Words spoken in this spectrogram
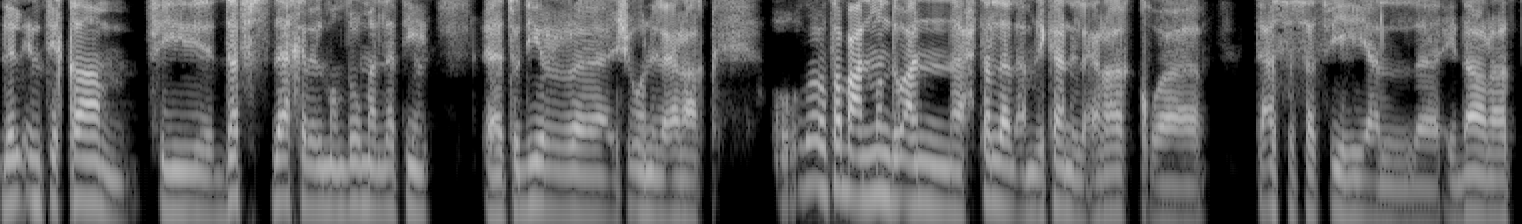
للانتقام في دفس داخل المنظومة التي تدير شؤون العراق. وطبعا منذ أن احتل الأمريكان العراق وتأسست فيه الادارات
